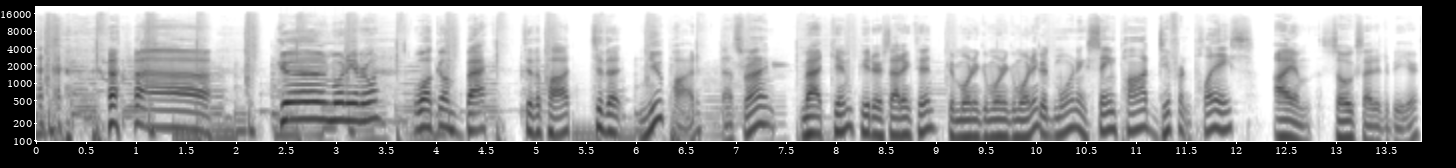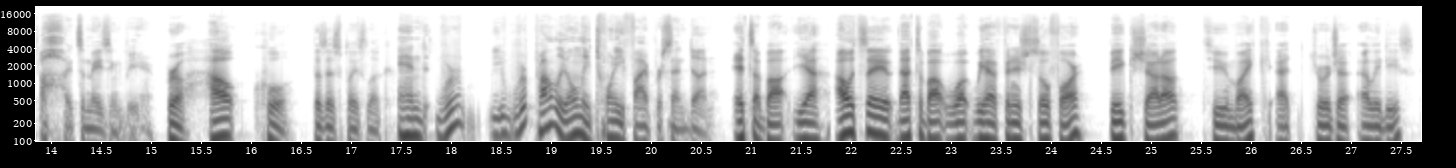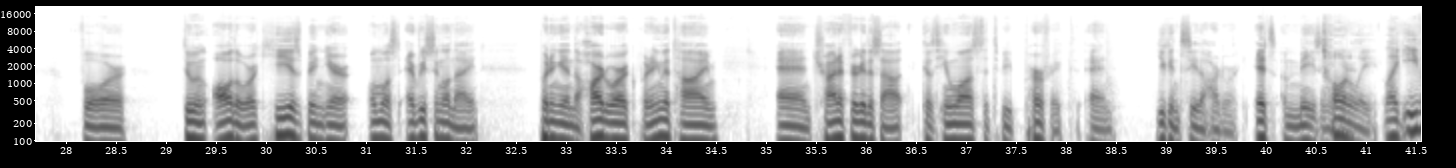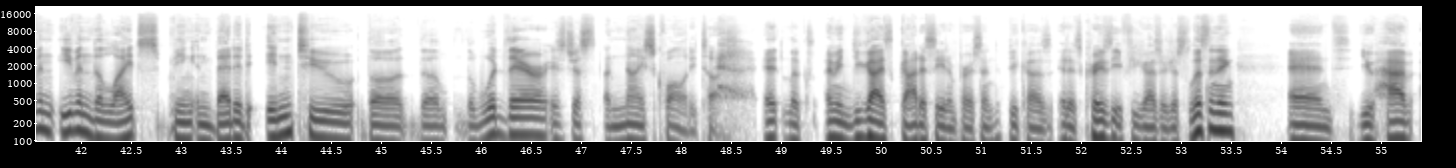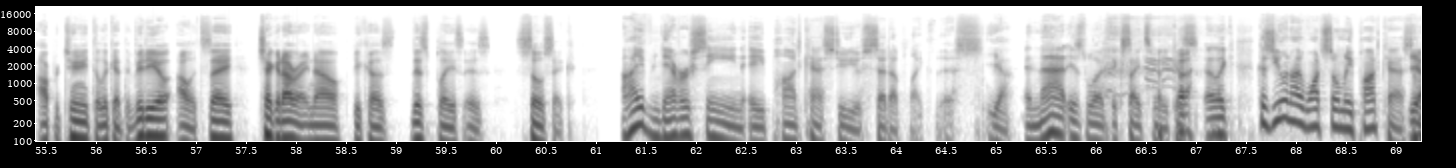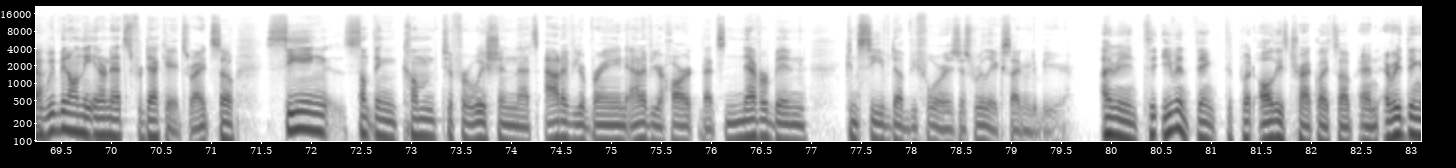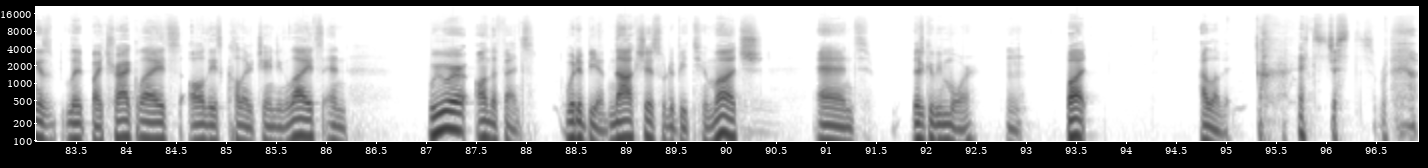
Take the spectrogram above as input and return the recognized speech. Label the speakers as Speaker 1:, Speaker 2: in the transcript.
Speaker 1: Good morning, everyone. Welcome back to the pod, to the new pod.
Speaker 2: That's right.
Speaker 1: Matt Kim, Peter Saddington. Good morning, good morning, good morning.
Speaker 2: Good morning. Same pod, different place.
Speaker 1: I am so excited to be here.
Speaker 2: Oh, it's amazing to be here.
Speaker 1: Bro, how cool does this place look?
Speaker 2: And we're we're probably only 25% done.
Speaker 1: It's about, yeah, I would say that's about what we have finished so far. Big shout out to Mike at Georgia LEDs for doing all the work. He has been here almost every single night, putting in the hard work, putting in the time, and trying to figure this out because he wants it to be perfect. And you can see the hard work. It's amazing. here.
Speaker 2: Totally. Like even even the lights being embedded into the the the wood there is just a nice quality touch.
Speaker 1: It looks, I mean, you guys got to see it in person because it is crazy. If you guys are just listening and you have opportunity to look at the video, I would say check it out right now because this place is so sick.
Speaker 2: I've never seen a podcast studio set up like this.
Speaker 1: Yeah.
Speaker 2: and that is what excites me because uh, like because you and i watch so many podcasts I
Speaker 1: Yeah.
Speaker 2: mean, we've been on the internets for decades right so seeing something come to fruition that's out of your brain out of your heart that's never been conceived of before is just really exciting to be here
Speaker 1: I mean, to even think to put all these track lights up and everything is lit by track lights, all these color changing lights. And we were on the fence. Would it be obnoxious? Would it be too much? And there's going to be more.
Speaker 2: Mm.
Speaker 1: But I love it.
Speaker 2: it's just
